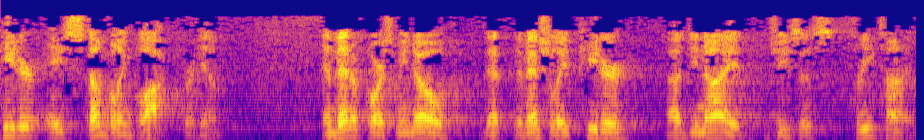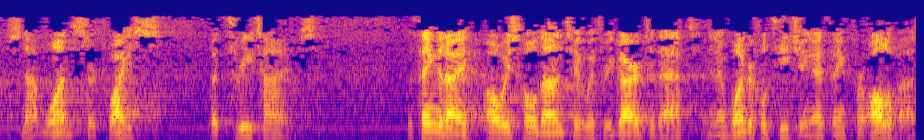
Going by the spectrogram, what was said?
Peter a stumbling block for him. And then, of course, we know that eventually Peter uh, denied Jesus three times. Not once or twice, but three times. The thing that I always hold on to with regard to that, and a wonderful teaching, I think, for all of us,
